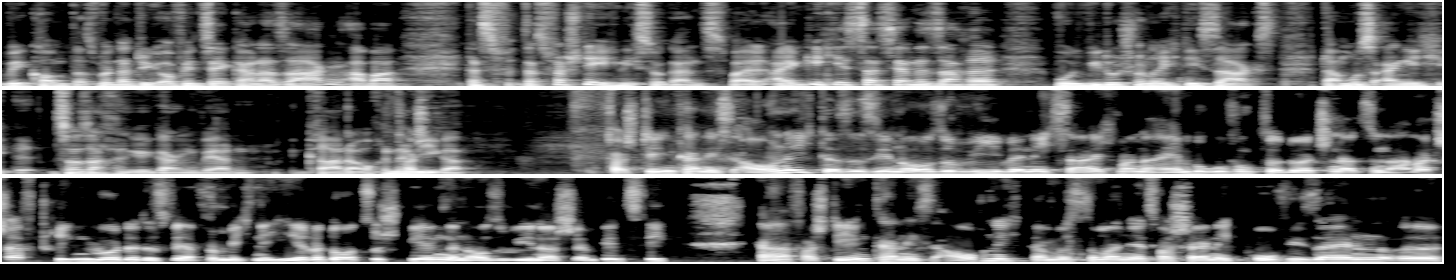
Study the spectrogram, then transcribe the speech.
wie kommt das? Wird natürlich offiziell keiner sagen, aber das, das verstehe ich nicht so ganz. Weil eigentlich ist das ja eine Sache, wo, wie du schon richtig sagst, da muss eigentlich äh, zur Sache gegangen werden. Gerade auch in der Verste- Liga. Verstehen kann ich es auch nicht. Das ist genauso wie wenn ich, sage ich mal, eine Einberufung zur deutschen Nationalmannschaft kriegen würde. Das wäre für mich eine Ehre, dort zu spielen, genauso wie in der Champions League. Ja, verstehen kann ich es auch nicht. Da müsste man jetzt wahrscheinlich Profi sein, äh,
